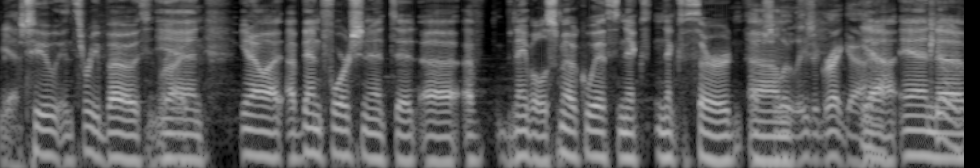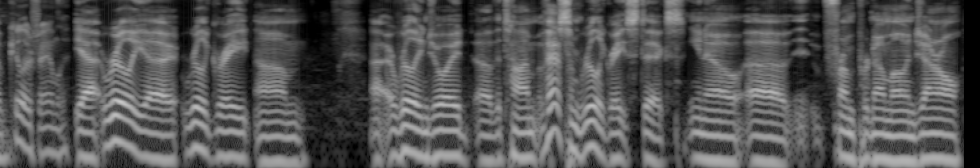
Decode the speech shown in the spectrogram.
Yes. two and three both, and you know I, I've been fortunate that uh, I've been able to smoke with Nick, Nick the third. Um, Absolutely, he's a great guy. yeah, and Killer, uh, killer family. yeah, really, uh, really great. Um, I I really enjoyed uh, the time. I've had some really great sticks, you know, uh, from Perdomo in general,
